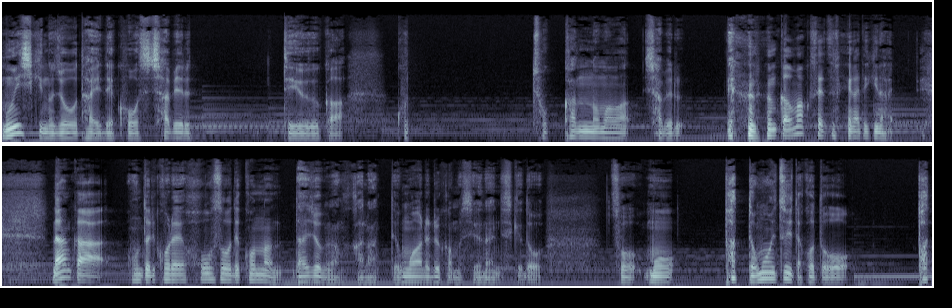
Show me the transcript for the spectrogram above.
無意識の状態でこう喋るっていうか、こう直感のまま喋る。なんかうまく説明ができない。なんか、本当にこれ放送でこんなん大丈夫なのかなって思われるかもしれないんですけど、そう、もう、パッて思いついたことを、パッ、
